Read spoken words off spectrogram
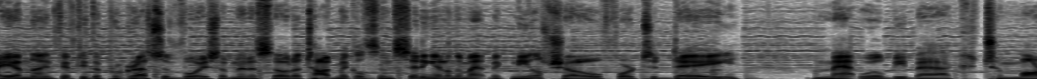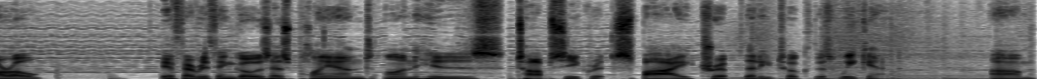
AM 950, the progressive voice of Minnesota. Todd Mikkelson sitting in on the Matt McNeil Show for today. Matt will be back tomorrow if everything goes as planned on his top secret spy trip that he took this weekend. Um,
